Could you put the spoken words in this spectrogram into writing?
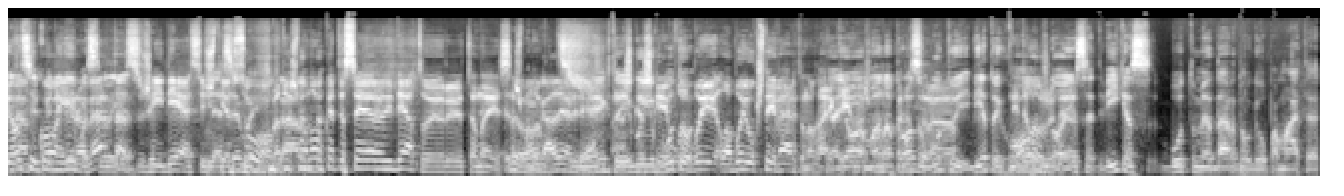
Chelsea ko pinigai yra vertas žaidėjas iš Nesibaigė. tiesų. Bet aš manau, kad jisai ir įdėtų ir tenais. Aš Jo, manau, gal ir reiktų, jeigu kažkaip būtų- Labai, labai aukštai vertinu Harry Kane. jo, man jis atrodo, yra būtų vietoj Holando jis atvykęs, būtume dar daugiau pamatę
